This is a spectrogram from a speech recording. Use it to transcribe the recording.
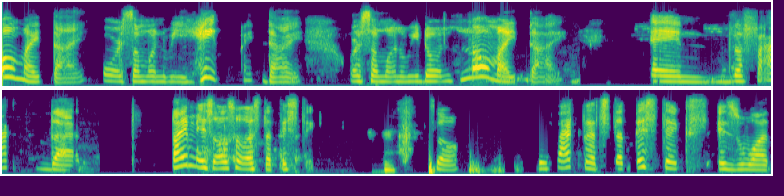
oh might die or someone we hate might die or someone we don't know might die. And the fact that time is also a statistic. So the fact that statistics is what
